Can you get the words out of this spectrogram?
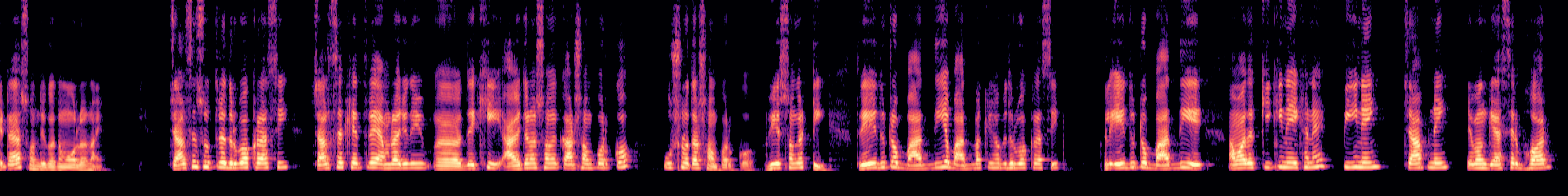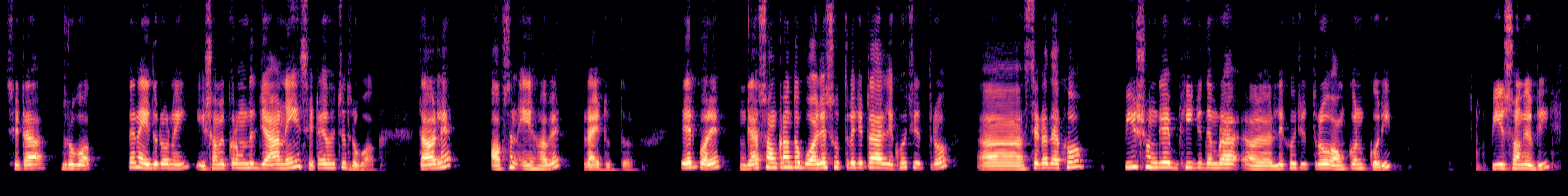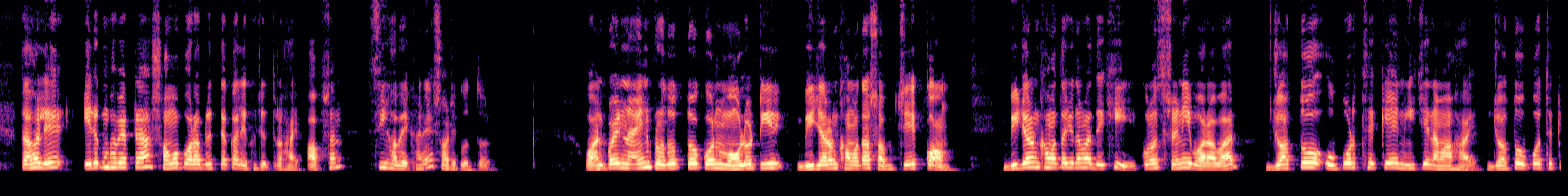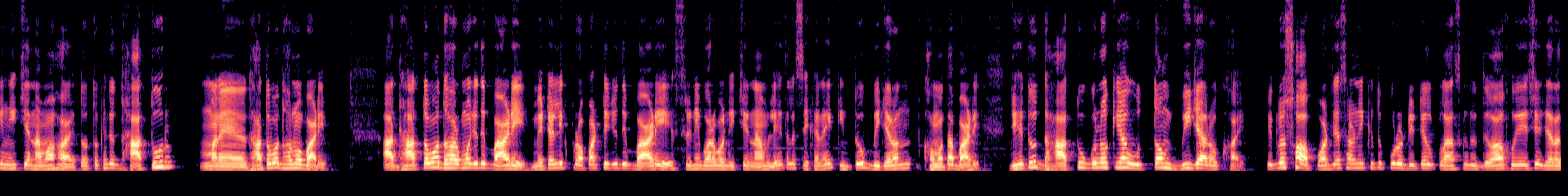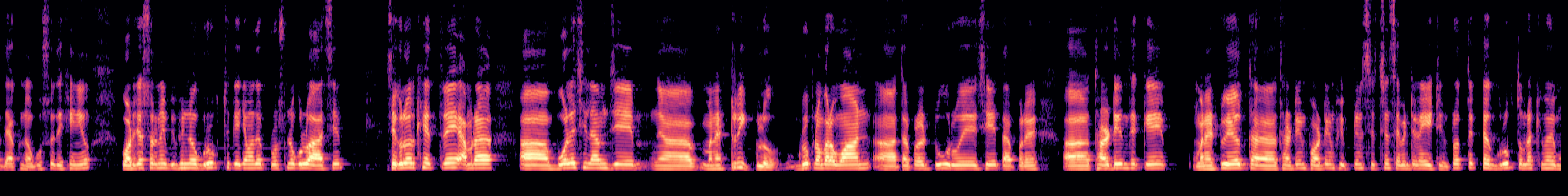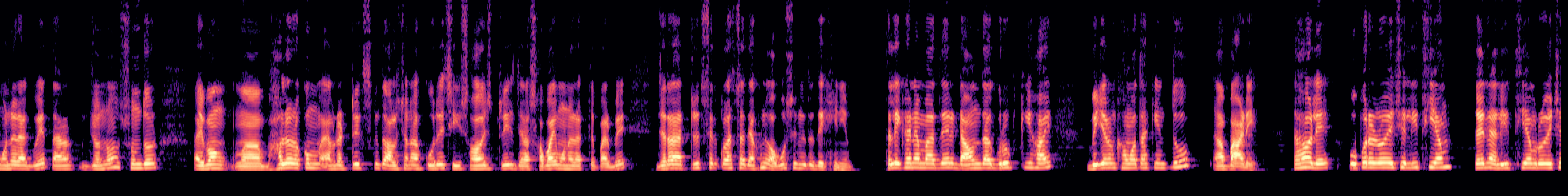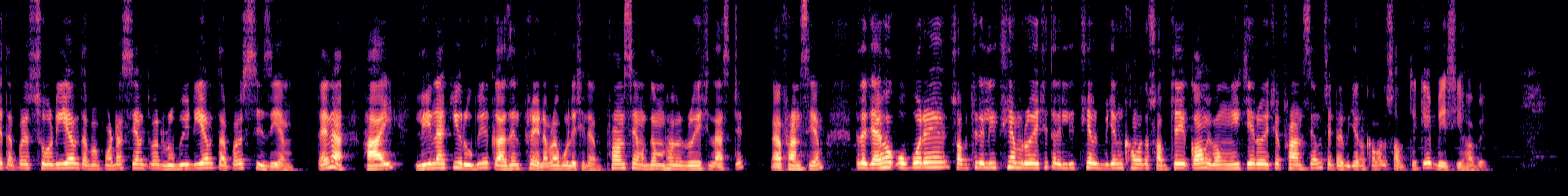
এটা সন্ধিগত মৌল নয়। চার্লসের সূত্রে ধ্রুবক রাশি, চার্লসের ক্ষেত্রে আমরা যদি দেখি আয়তনের সঙ্গে কার সম্পর্ক? উষ্ণতার সম্পর্ক ভি এর সঙ্গে টি তো এই দুটো বাদ দিয়ে বাদ বাকি হবে ধ্রুবক রাশি। তাহলে এই দুটো বাদ দিয়ে আমাদের কি কি নেই এখানে? পি নেই, চাপ নেই এবং গ্যাসের ভর, সেটা ধ্রুবক। তাই না এই দুটো নেই। এই সমীকরণের মধ্যে যা নেই, সেটাই হচ্ছে ধ্রুবক। তাহলে অপশন এ হবে রাইট উত্তর। এরপরে গ্যাস সংক্রান্ত বয়লের সূত্রে যেটা লেখচিত্র সেটা দেখো পির সঙ্গে ভি যদি আমরা লেখচিত্র অঙ্কন করি পির সঙ্গে ভি তাহলে এরকমভাবে একটা সমপরাবৃত্তাকার লেখচিত্র হয়। অপশান সি হবে এখানে সঠিক উত্তর। ওয়ান পয়েন্ট নাইন প্রদত্ত কোন মৌলটির বিজারণ ক্ষমতা সবচেয়ে কম? বিজারণ ক্ষমতা যদি আমরা দেখি, কোনো শ্রেণি বরাবর যত উপর থেকে নিচে নামা হয়, যত উপর থেকে নিচে নামা হয়, তত কিন্তু ধাতুর মানে ধাতব ধর্ম বাড়ে। আর ধাতব ধর্ম যদি বাড়ে মেটালিক প্রপার্টি যদি বাড়ে, শ্রেণি বরাবর নিচে নামলে, তাহলে সেখানে কিন্তু বিজারণ ক্ষমতা বাড়ে। যেহেতু ধাতুগুলো কি হয়? উত্তম বিজারক হয়। এগুলো সব পর্যায় সারণী কিন্তু পুরো ডিটেল ক্লাস কিন্তু দেওয়া হয়েছে। যারা দেখেন অবশ্যই দেখে নিও। পর্যায় সারণী বিভিন্ন গ্রুপ থেকে যে আমাদের প্রশ্নগুলো আছে সেগুলোর ক্ষেত্রে আমরা বলেছিলাম যে মানে ট্রিকগুলো গ্রুপ নাম্বার ওয়ান তারপরে টু রয়েছে, তারপরে থার্টিন থেকে মানে twelve thirteen fourteen fifteen sixteen seventeen eighteen প্রত্যেকটা গ্রুপ তোমরা কীভাবে মনে রাখবে তার জন্য সুন্দর এবং ভালো রকম আমরা ট্রিক্স কিন্তু আলোচনা করেছি, সহজ ট্রিক্স যারা সবাই মনে রাখতে পারবে, যারা ট্রিক্সের ক্লাসটা দেখুন অবশ্যই কিন্তু দেখিনি তাহলে এখানে আমাদের ডাউন দ্য গ্রুপ কি হয়? বিজারণ ক্ষমতা কিন্তু বাড়ে। তাহলে উপরে রয়েছে লিথিয়াম তাই না? লিথিয়াম রয়েছে, তারপরে সোডিয়াম তারপর পটাশিয়াম তারপর রুবিডিয়াম তারপর সিজিয়াম তাই না? হাই লিনাকি রুবির কাজিন ফ্রেন্ড আমরা বলেছিলাম। ফ্রান্সিয়াম একদমভাবে রয়েছে লাস্টে ফ্রান্সিয়াম তাহলে যাই হোক, উপরে সব থেকে লিথিয়াম রয়েছে, তাহলে লিথিয়াম বিজন ক্ষমতা সব থেকে কম এবং নিচে রয়েছে ফ্রান্সিয়াম সেটা বিজন ক্ষমতা সব থেকে বেশি হবে।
